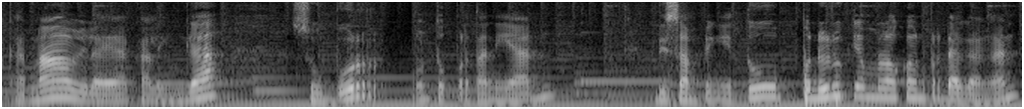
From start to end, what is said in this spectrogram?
karena wilayah Kalingga subur untuk pertanian. Di samping itu, penduduk yang melakukan perdagangan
